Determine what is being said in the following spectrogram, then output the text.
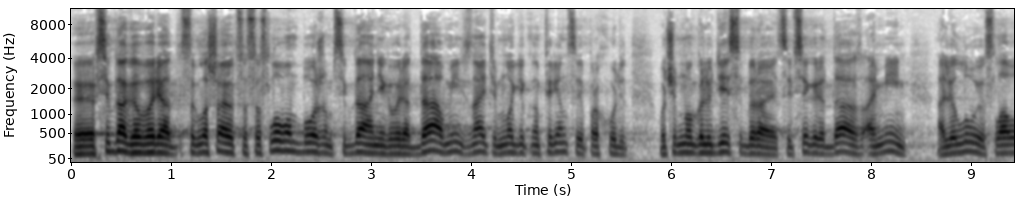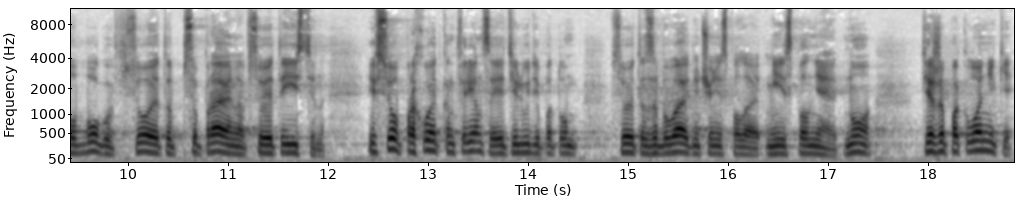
всегда говорят, соглашаются со Словом Божьим, всегда они говорят, да, аминь, знаете, многие конференции проходят, очень много людей собирается, и все говорят, да, аминь, аллилуйя, слава Богу, все это, все правильно, все это истина. И все, проходит конференция, и эти люди потом все это забывают, ничего не исполняют. Но те же поклонники,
